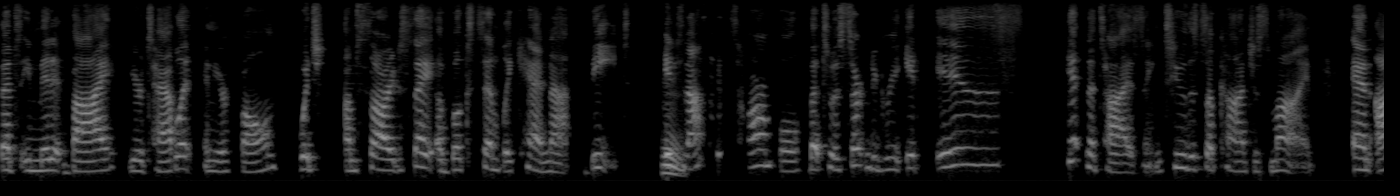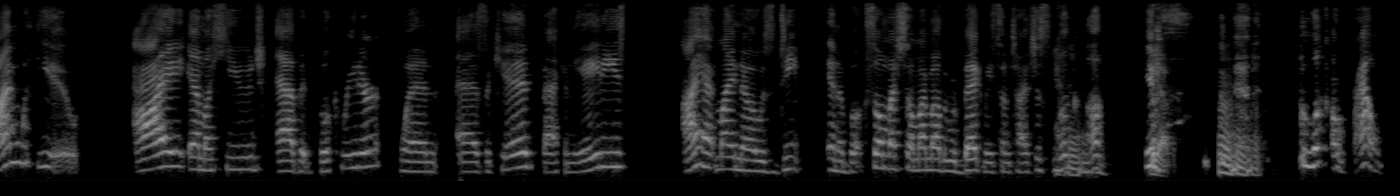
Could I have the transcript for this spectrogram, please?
that's emitted by your tablet and your phone, which I'm sorry to say a book simply cannot beat. Mm. It's not it's harmful, but to a certain degree, it is hypnotizing to the subconscious mind. And I'm with you. I am a huge avid book reader. When, as a kid back in the 80s, I had my nose deep in a book. So much so my mother would beg me sometimes, just look up. Yeah. look around,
